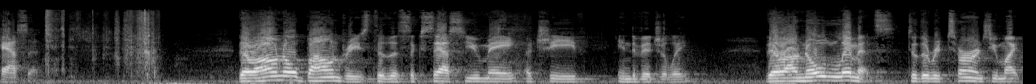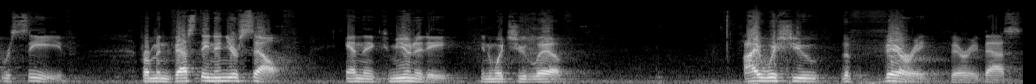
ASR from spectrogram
asset. There are no boundaries to the success you may achieve individually. There are no limits to the returns you might receive from investing in yourself and the community in which you live. I wish you the very, very best.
